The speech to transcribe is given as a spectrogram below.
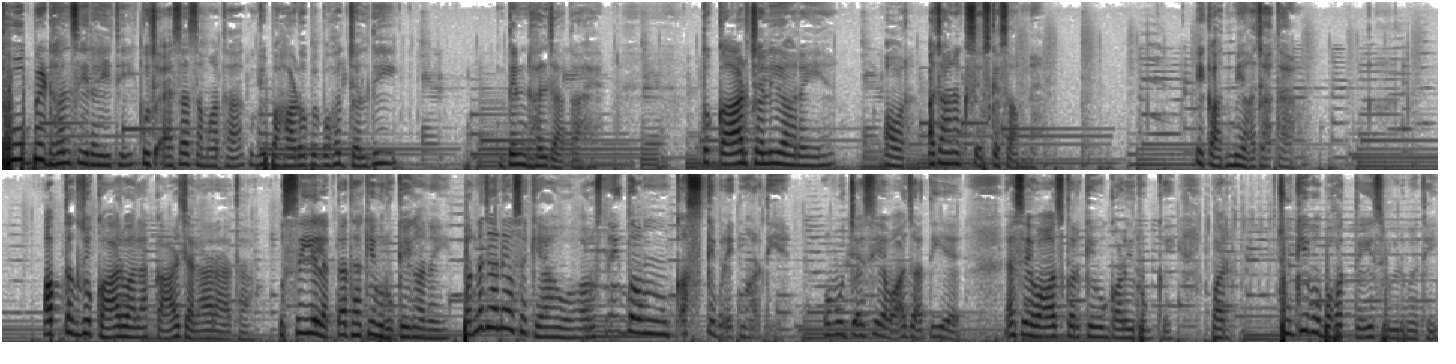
धूप भी ढल सी रही थी, कुछ ऐसा समा था क्योंकि पहाड़ों पे बहुत जल्दी दिन ढल जाता है। तो कार चली आ रही है और अचानक से उसके सामने एक आदमी आ जाता है। अब तक जो कार वाला कार चला रहा था, उससे ये लगता था कि वो रुकेगा नहीं, पर न जाने उसे क्या हुआ और उसने एकदम कस के ब्रेक मार दिए। और वो जैसी आवाज़ आती है, ऐसे आवाज़ करके वो गाड़ी रुक गई। पर चूँकि वो बहुत तेज स्पीड में थी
